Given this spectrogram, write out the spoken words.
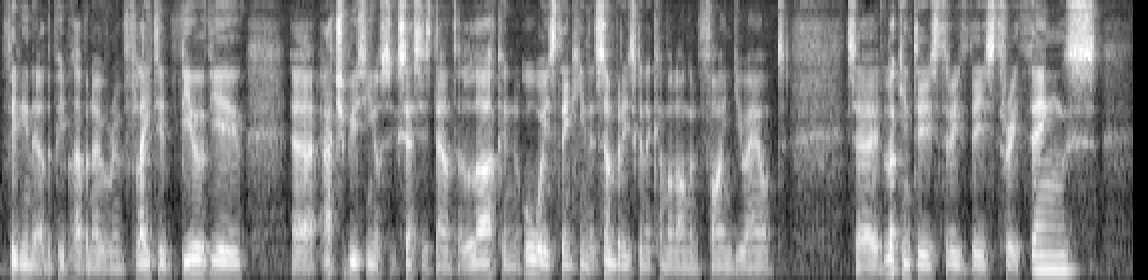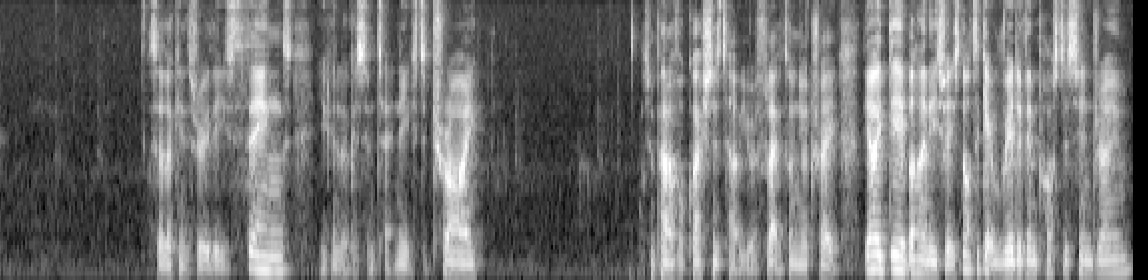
feeling that other people have an overinflated view of you, uh, attributing your successes down to luck, and always thinking that somebody's going to come along and find you out. So, looking through these three, these three things, so looking through these things, you can look at some techniques to try. Some powerful questions to help you reflect on your trait. The idea behind these traits is not to get rid of imposter syndrome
